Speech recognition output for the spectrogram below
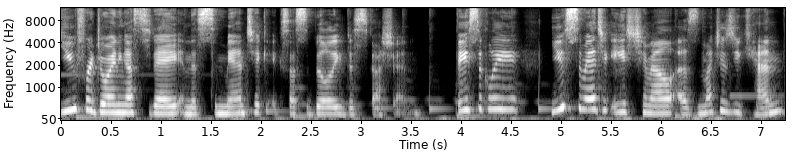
you for joining us today in this semantic accessibility discussion. Basically, use semantic HTML as much as you can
